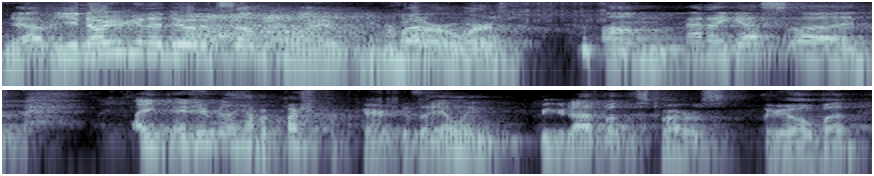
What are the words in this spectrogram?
Yeah, you know you're going to do it at some point, for better or worse. Um, and I guess uh, I, I didn't really have a question prepared because I only figured out about this two hours ago. But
